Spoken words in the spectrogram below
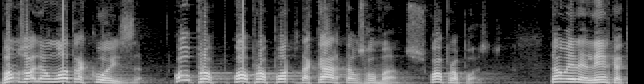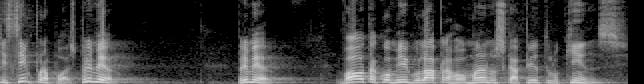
vamos olhar uma outra coisa. Qual, qual o propósito da carta aos Romanos? Qual o propósito? Então ele elenca aqui cinco propósitos. Primeiro, primeiro, volta comigo lá para Romanos capítulo 15.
